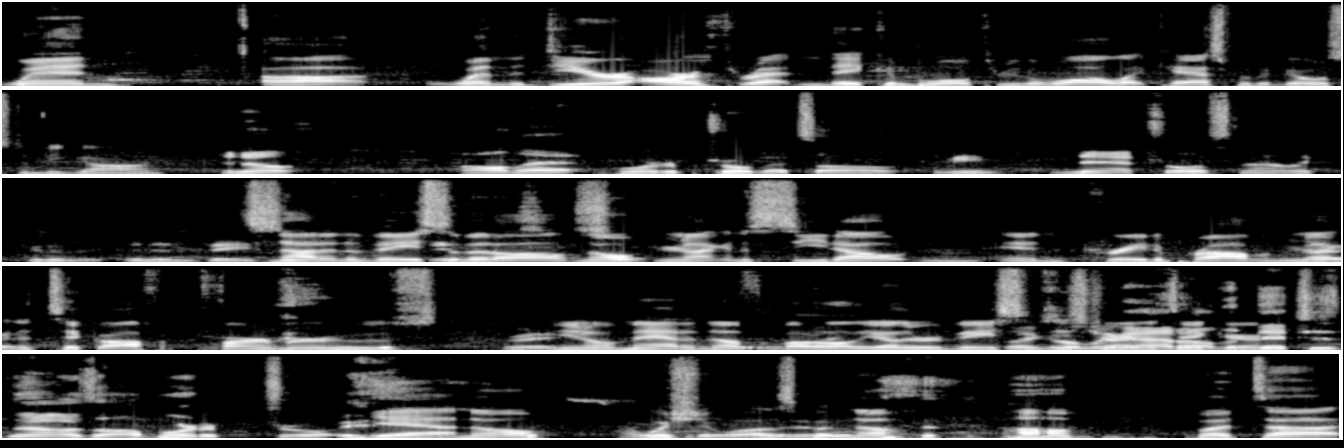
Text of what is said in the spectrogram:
when uh, when the deer are threatened, they can blow through the wall like Casper the Ghost and be gone. You know, all that border patrol. That's all. I mean, natural. It's not like an, an invasive. It's not an invasive at all. So- Nope, you're not going to seed out and, and create a problem. You're not going to tick off a farmer who's Right. you know mad enough about all the other invasives like, he's oh my trying god, to all take the care. of. ditches now is all border patrol. Yeah, no, I wish it was, but no. Um, but uh,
